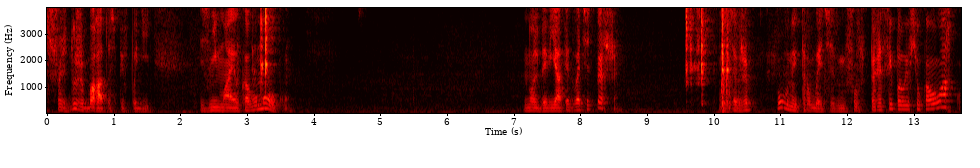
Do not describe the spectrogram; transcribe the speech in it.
щось дуже багато співпадій. Знімаю кавомолку. 09.21. Оце вже повний трубець. Я думаю, що пересипали всю кавоварку.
